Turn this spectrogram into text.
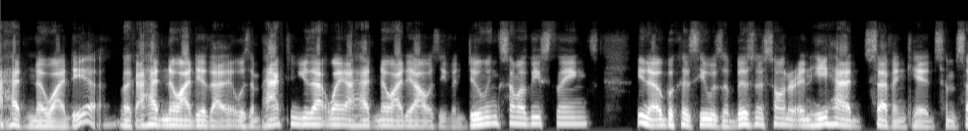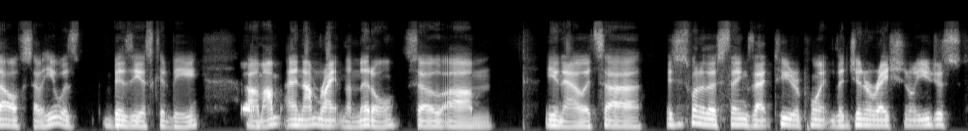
I had no idea. Like I had no idea that it was impacting you that way. I had no idea I was even doing some of these things, you know, because he was a business owner and he had seven kids himself, so he was busy as could be. Yeah. Um, I'm and I'm right in the middle, so um, you know, it's uh, it's just one of those things that, to your point, the generational. You just,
